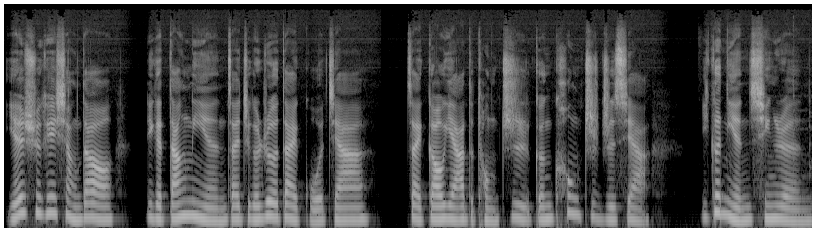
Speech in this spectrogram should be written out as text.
也许可以想到那个当年在这个热带国家。在高压的统治跟控制之下，一个年轻人，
